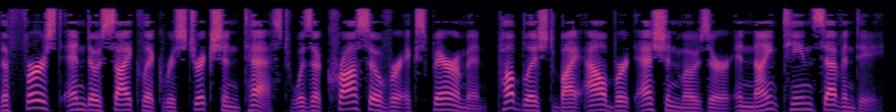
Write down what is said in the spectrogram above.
The first endocyclic restriction test was a crossover experiment published by Albert Eschenmoser in 1970.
